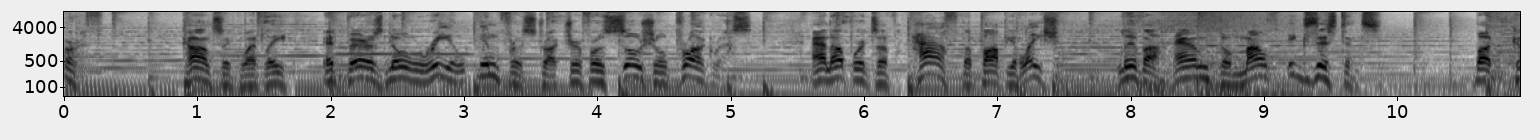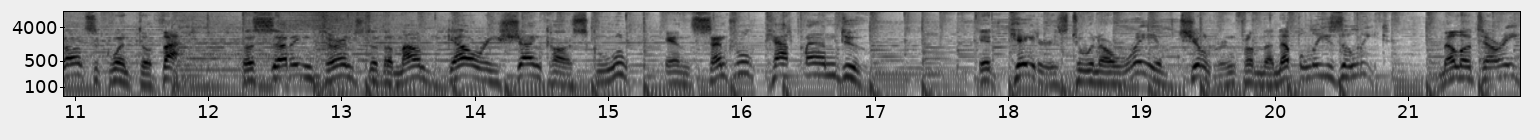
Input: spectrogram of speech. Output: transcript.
Earth. Consequently, it bears no real infrastructure for social progress, and upwards of half the population live a hand to mouth existence. But consequent to that, the setting turns to the Mount Gauri Shankar School in central Kathmandu. It caters to an array of children from the Nepalese elite, military,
